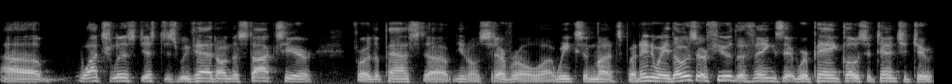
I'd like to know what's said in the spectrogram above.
uh, watch list, just as we've had on the stocks here for the past uh, you know several uh, weeks and months. But anyway, those are a few of the things that we're paying close attention to.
